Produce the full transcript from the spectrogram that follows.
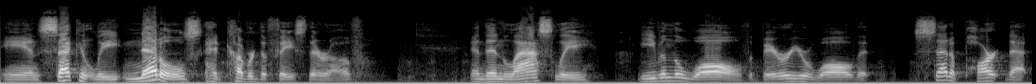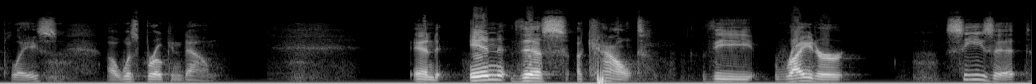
And secondly, nettles had covered the face thereof. And then lastly, even the wall, the barrier wall that set apart that place uh, was broken down. And in this account, the writer sees it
